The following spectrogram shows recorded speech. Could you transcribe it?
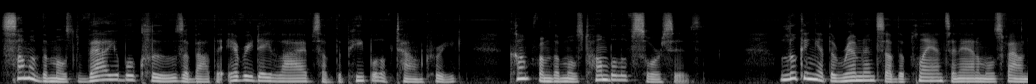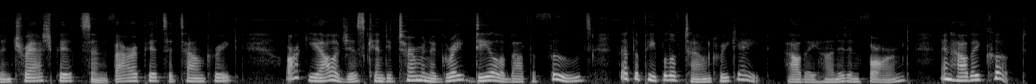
Some of the most valuable clues about the everyday lives of the people of Town Creek come from the most humble of sources. Looking at the remnants of the plants and animals found in trash pits and fire pits at Town Creek, archaeologists can determine a great deal about the foods that the people of Town Creek ate, how they hunted and farmed, and how they cooked.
